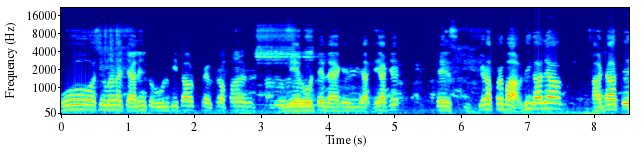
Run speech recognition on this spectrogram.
ਉਹ ਅਸੀਂ ਉਹਨਾਂ ਦਾ ਚੈਲੰਜ ਕਬੂਲ ਕੀਤਾ, ਉਹ ਟਰੈਕਟਰ ਆਪਾਂ ਮੇਨ ਰੋਡ ਤੇ ਲੈ ਕੇ ਲਿਆਂਦੇ ਅੱਜ। ਤੇ ਜਿਹੜਾ ਪ੍ਰਭਾਵ ਦੀ ਗੱਲ ਆ, ਸਾਡਾ ਤੇ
